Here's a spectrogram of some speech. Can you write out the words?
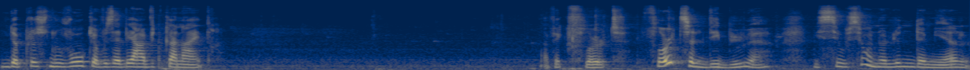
de plus nouveau que vous avez envie de connaître. Avec flirt. Flirt, c'est le début. Hein? Ici aussi, on a lune de miel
